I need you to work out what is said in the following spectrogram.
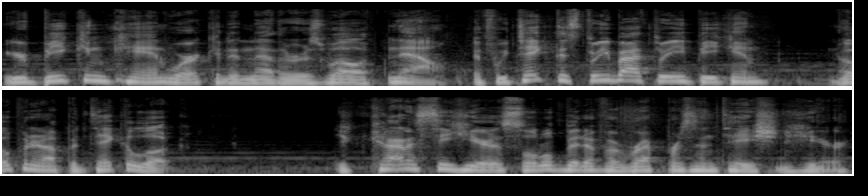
your beacon can work in the nether as well. Now if we take this 3x3 beacon and open it up and take a look you can kind of see here this little bit of a representation here.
